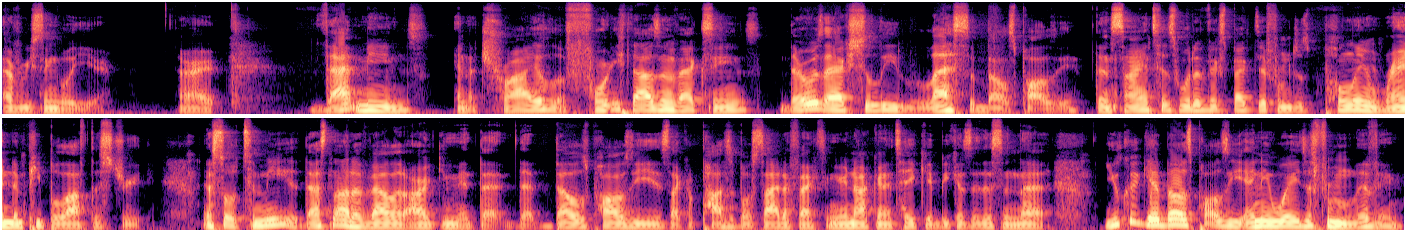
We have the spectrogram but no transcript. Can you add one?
every single year. All right. That means in a trial of 40,000 vaccines, there was actually less Bell's palsy than scientists would have expected from just pulling random people off the street. And so to me, that's not a valid argument that, that Bell's palsy is like a possible side effect and you're not going to take it because of this and that. You could get Bell's palsy anyway just from living.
